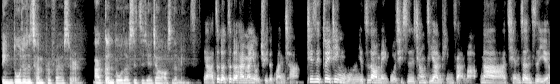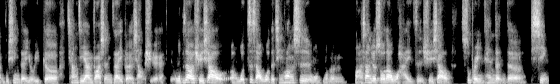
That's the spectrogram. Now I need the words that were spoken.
顶多就是称 professor。他更多的是直接叫老师的名字呀，这个这个还蛮有趣的观察。其实最近我们也知道，美国其实枪击案频繁嘛。那前阵子也很不幸的有一个枪击案发生在一个小学，我不知道学校，呃，我至少我的情况是我我们马上就收到我孩子学校 superintendent 的信，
